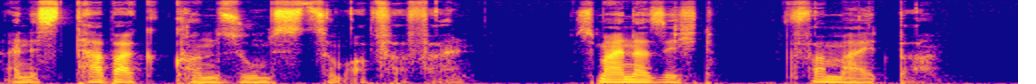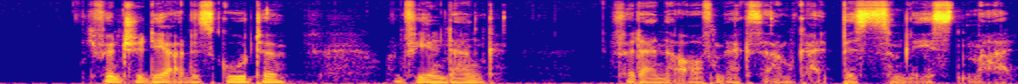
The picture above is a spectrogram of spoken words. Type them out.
eines Tabakkonsums zum Opfer fallen. Aus meiner Sicht vermeidbar. Ich wünsche dir alles Gute und vielen Dank für deine Aufmerksamkeit. Bis zum nächsten Mal.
